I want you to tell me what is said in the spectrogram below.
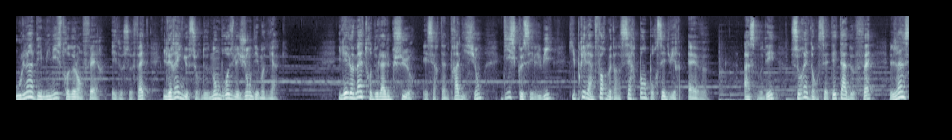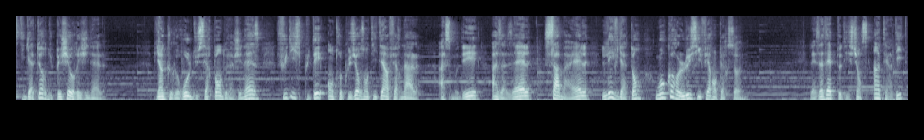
ou l'un des ministres de l'enfer, et de ce fait, il règne sur de nombreuses légions démoniaques. Il est le maître de la luxure, et certaines traditions disent que c'est lui qui prit la forme d'un serpent pour séduire Ève. Asmodée serait dans cet état de fait l'instigateur du péché originel bien que le rôle du serpent de la Genèse fût disputé entre plusieurs entités infernales, Asmodée, Azazel, Samaël, Léviathan ou encore Lucifer en personne. Les adeptes des sciences interdites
